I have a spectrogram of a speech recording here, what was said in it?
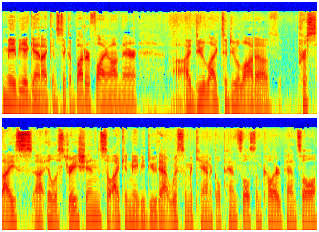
maybe again, I can stick a butterfly on there. Uh, I do like to do a lot of precise uh, illustrations, so I can maybe do that with some mechanical pencil, some colored pencil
